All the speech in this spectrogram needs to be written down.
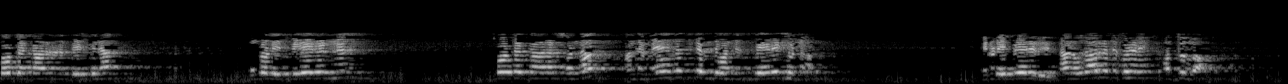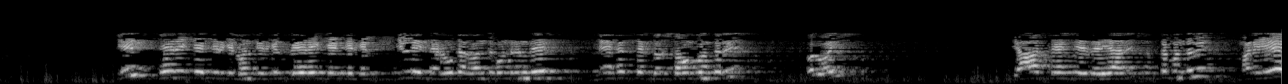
தோட்டக்காரன் பேசினார். உங்களுடைய பேர் என்ன? தோட்டக்காரன் சொன்னார். அந்த மேகத்திலிருந்து வந்த பேரை சொன்னார். என்னுடைய பேரு நான் உதாரணத்தை சொல்றேன் அப்துல்லா. ஏன் பேரை கேட்டீர்கள் வந்தீர்கள் பேரை கேட்டீர்கள். இல்லை இந்த ரூட்டர் வந்து கொண்டிருந்தேன் மேகத்திற்கு ஒரு சவுண்ட் வந்தது. ஒரு வாய்ஸ் யார் பேசியது தெரியாது. சுத்தம் வந்தது. மழையே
